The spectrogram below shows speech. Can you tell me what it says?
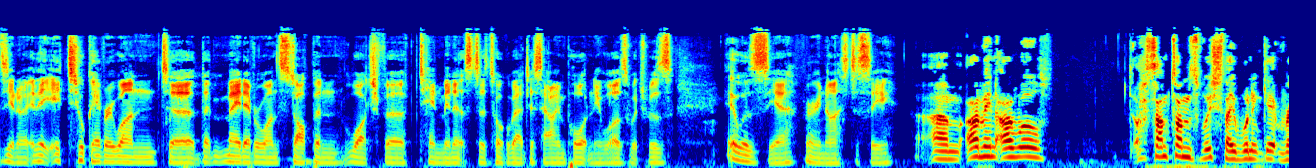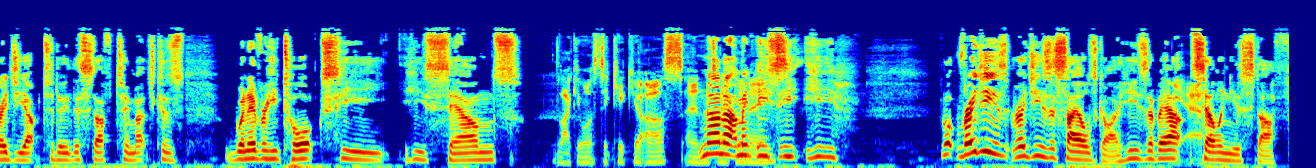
you know, it, it took everyone to that made everyone stop and watch for ten minutes to talk about just how important he was, which was, it was yeah, very nice to see. Um, I mean, I will I sometimes wish they wouldn't get Reggie up to do this stuff too much because whenever he talks, he he sounds Like he wants to kick your ass and no, no. I mean, names. he's, he he. Look, Reggie is Reggie is a sales guy. He's about Yeah. selling you stuff,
